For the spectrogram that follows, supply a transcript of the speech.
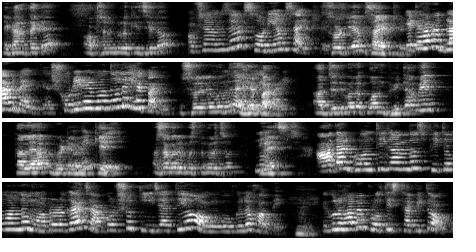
এখান থেকে অপশনগুলো কি ছিল? অপশন হচ্ছে সোডিয়াম সাইট্রেট সোডিয়াম সাইট্রেট এটা হবে ব্লাড ব্যাংকের শরীরের মধ্যে হলে হেপারিন শরীরের মধ্যে হেপারিন আর যদি বলে কোন ভিটামিন তাহলে হবে ভিটামিন কে আশা করি বুঝতে পেরেছ? নেক্সট আদার গ্রন্থিকাণ্ড স্ফীতকাণ্ড মটর গাছ আকর্ষ কি জাতীয় অঙ্গগুলো হবে? এগুলো হবে প্রতিস্থাপিত অঙ্গ।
